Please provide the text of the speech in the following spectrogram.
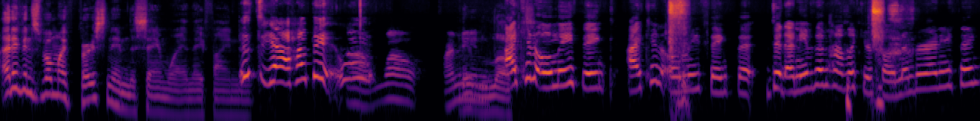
I didn't even spell my first name the same way, and they find it. It's, yeah, how they what? Oh, well, I mean. I can only think I can only think that did any of them have like your phone number or anything?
